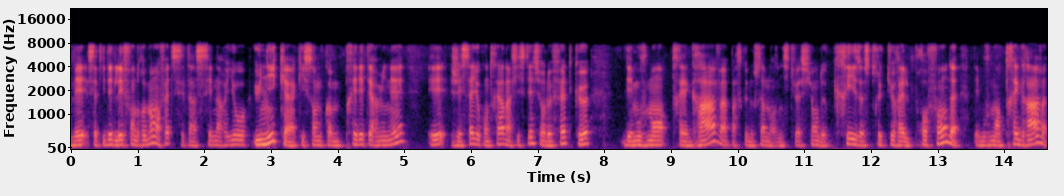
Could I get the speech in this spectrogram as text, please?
Mais cette idée de l'effondrement, en fait, c'est un scénario unique qui semble comme prédéterminé et j'essaye au contraire d'insister sur le fait que des mouvements très graves, parce que nous sommes dans une situation de crise structurelle profonde, des mouvements très graves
